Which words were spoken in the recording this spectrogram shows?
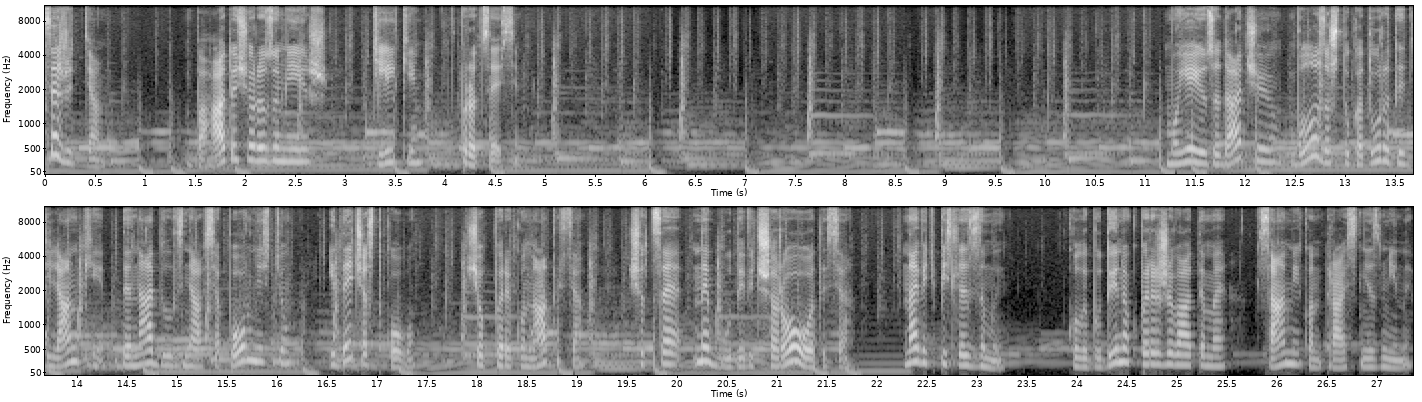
це життя. Багато що розумієш тільки в процесі. Моєю задачею було заштукатурити ділянки, де набіл знявся повністю і де частково, щоб переконатися, що це не буде відшаровуватися навіть після зими, коли будинок переживатиме самі контрастні зміни.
